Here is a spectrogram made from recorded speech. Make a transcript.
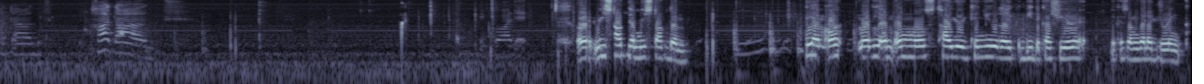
Hot dogs. Hot dogs. We got it. Alright, restock them, restock them. Mhm. Hey, I'm al- Maddie, I'm almost tired. Can you like be the cashier? Because I'm gonna drink.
